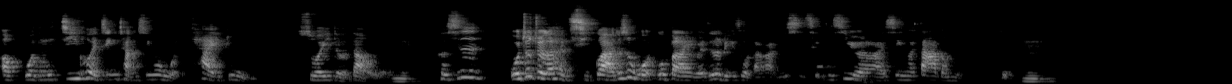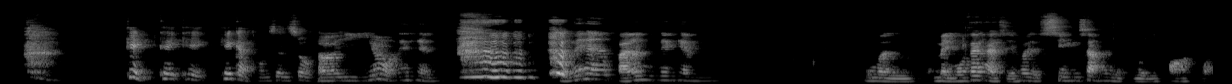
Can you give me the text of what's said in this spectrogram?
哦我的机会经常是因为我的态度所以得到的，嗯，可是。我就觉得很奇怪，就是我我本来以为这是理所当然的事情，可是原来是因为大家都没有这么做。嗯，可以可以可以可以感同身受。可以，因为我那天，我那天反正那天，我们美国在台协会的新上那个文化馆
